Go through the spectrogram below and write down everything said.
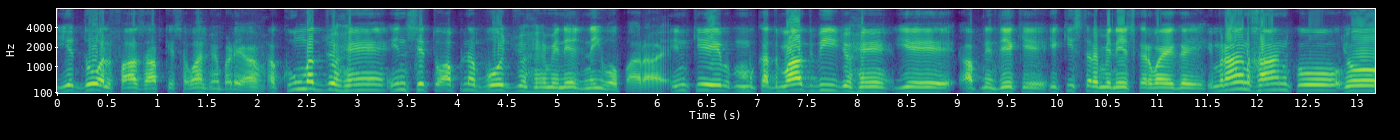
ये दो अल्फाज आपके सवाल में बड़े आम। हकूमत जो है, इनसे तो अपना बोझ जो है मैनेज नहीं हो पा रहा है। इनके मुकदमात भी जो हैं, ये आपने देखे कि किस तरह मैनेज करवाए गए। इमरान खान को जो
